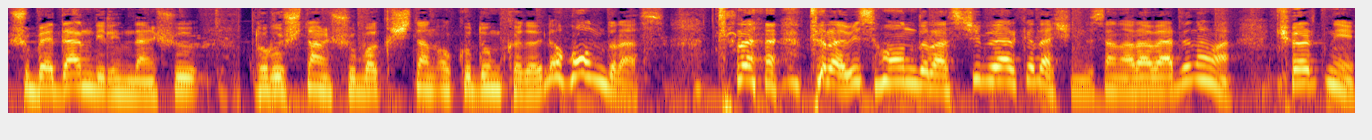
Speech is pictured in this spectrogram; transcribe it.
Şu beden dilinden, şu duruştan, şu bakıştan okuduğum kadarıyla Honduras. Tra- Travis Hondurasçı bir arkadaş. Şimdi sen ara verdin ama Courtney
